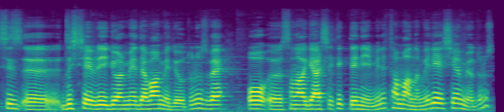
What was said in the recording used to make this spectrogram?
siz e, dış çevreyi görmeye devam ediyordunuz ve o sanal gerçeklik deneyimini tam anlamıyla yaşayamıyordunuz.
